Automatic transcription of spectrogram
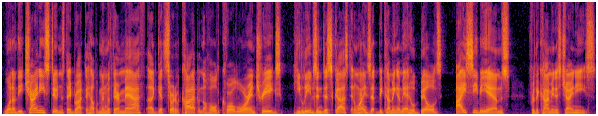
one of the Chinese students they brought to help him in with their math uh, gets sort of caught up in the whole Cold War intrigues. He leaves in disgust and winds up becoming a man who builds ICBMs for the Communist Chinese.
